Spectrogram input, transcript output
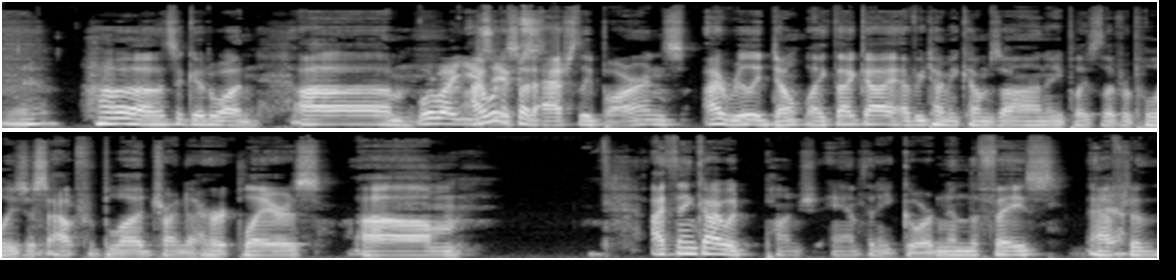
Yeah. Oh, that's a good one. Um, What about you? I would have said Ashley Barnes. I really don't like that guy. Every time he comes on and he plays Liverpool, he's just out for blood, trying to hurt players. Um, I think I would punch Anthony Gordon in the face after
